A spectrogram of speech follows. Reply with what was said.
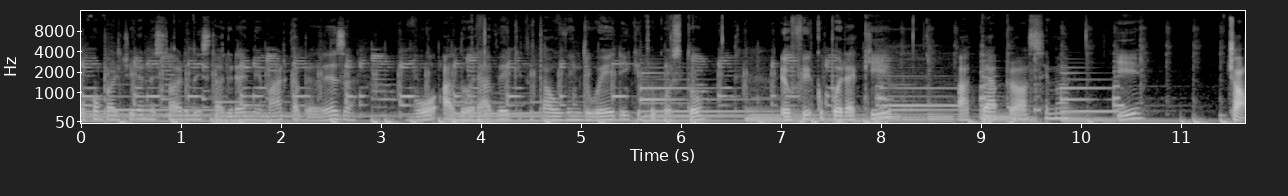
ou compartilha na história do Instagram e marca, beleza? Vou adorar ver que tu tá ouvindo ele e que tu gostou. Eu fico por aqui, até a próxima e tchau.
